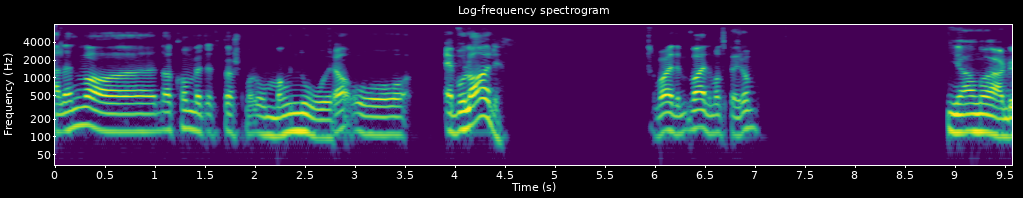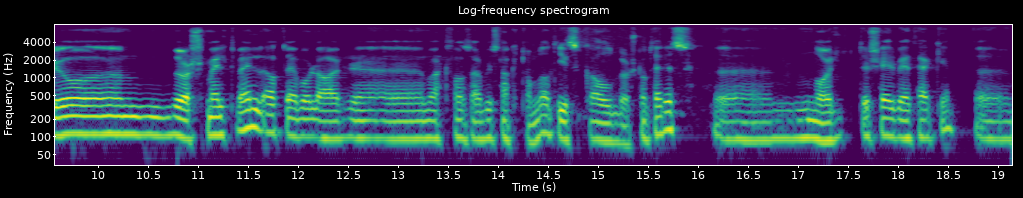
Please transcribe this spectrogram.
Erlend, var det har kommet et spørsmål om Magnora og Evolar. Hva er det, hva er det man spør om? Ja, nå er det jo børsmeldt vel at Evolar, har i hvert fall så er blitt snakket om det, at de skal børsnoteres. Eh, Når det skjer, vet jeg ikke. Eh,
